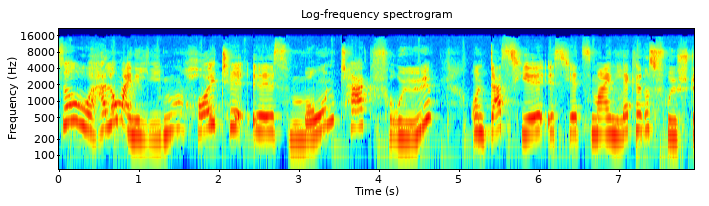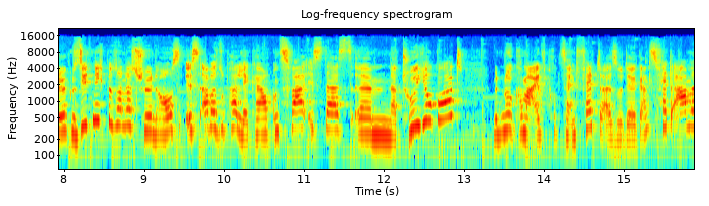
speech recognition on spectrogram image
So, hallo meine Lieben. Heute ist Montag früh und das hier ist jetzt mein leckeres Frühstück. Sieht nicht besonders schön aus, ist aber super lecker. Und zwar ist das ähm, Naturjoghurt mit 0,1% Fett, also der ganz fettarme.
